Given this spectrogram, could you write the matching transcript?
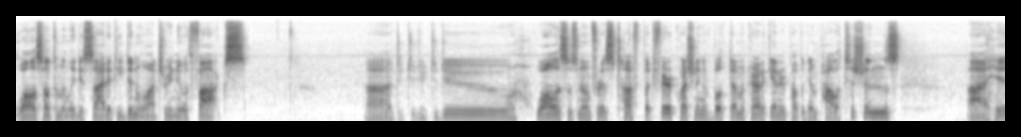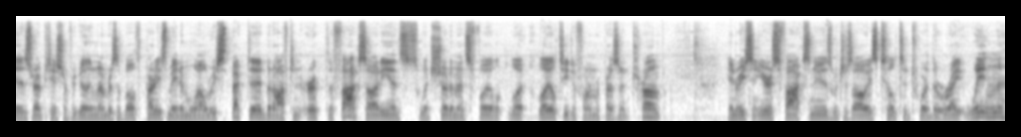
Wallace ultimately decided he didn't want to renew with Fox. Uh, do, do, do. Wallace was known for his tough but fair questioning of both Democratic and Republican politicians. Uh, his reputation for grilling members of both parties made him well respected, but often irked the Fox audience, which showed immense foil- lo- loyalty to former President Trump. In recent years, Fox News, which is always tilted toward the right wing,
